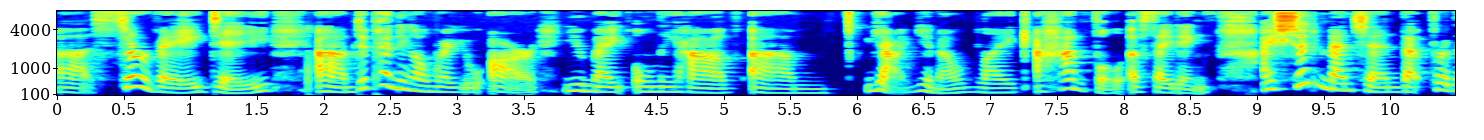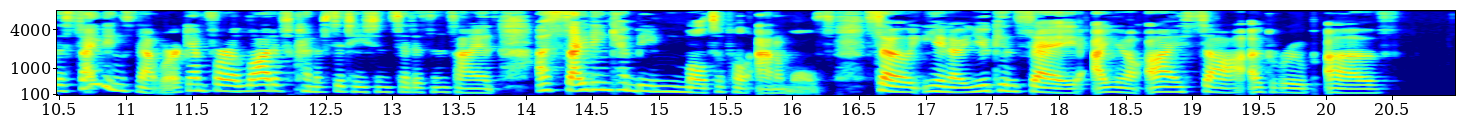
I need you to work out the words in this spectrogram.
uh, survey day, um, depending on where you are, you might only have, um, yeah, you know, like a handful of sightings. I should mention that for the sightings network and for a lot of kind of cetacean citizen science, a sighting can be multiple animals. So, you know, you can say, I, you know, I saw a group of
